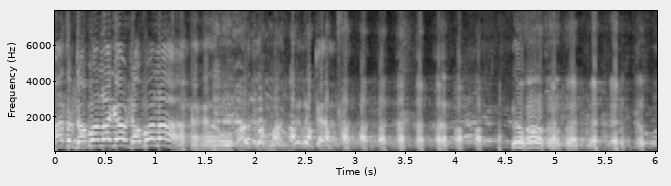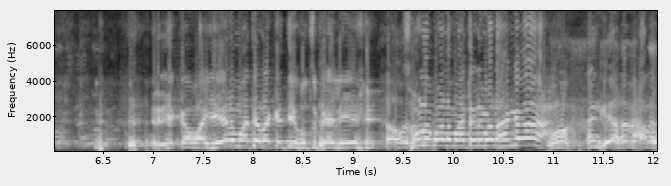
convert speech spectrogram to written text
ಮಾತ್ರ ಡಬಲ್ ಆಗ್ಯಾವ ಡಬಲ್ ರೇಖವ್ವ ಏನ್ ಮಾತಾಡಕತ್ತಿ ಹುಚ್ಚಬೇಲಿ. ಸುಳ್ಳು ಬಾಳ ಮಾತಾಡಬೇಡ ಹಂಗ ಅದು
